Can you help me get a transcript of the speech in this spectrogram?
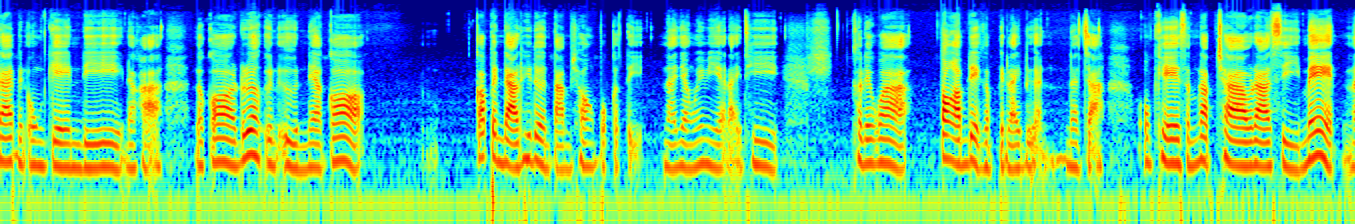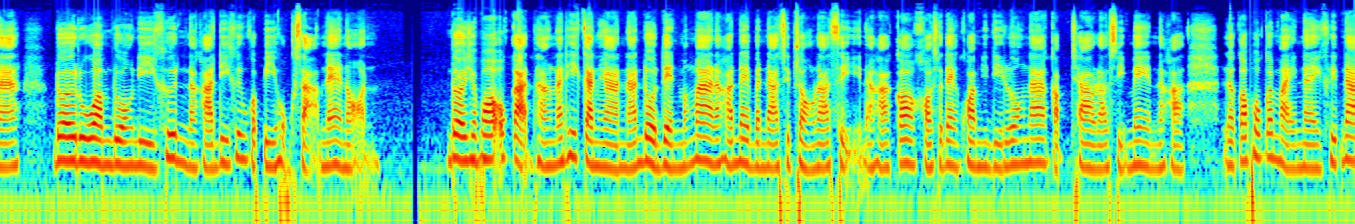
ได้เป็นองค์เกณฑ์ดีนะคะ แล้วก็เรื่องอื่นๆเนี่ยก็ก็เป็นดาวที่เดินตามช่องปกตินะยังไม่มีอะไรที่เขาเรียกว่าต้องอัปเดตกันเป็นรายเดือนนะจ๊ะโอเคสำหรับชาวราศีเมษนะโดยรวมดวงดีขึ้นนะคะ ดีขึ้นกว่าปี 63 แน่นอน โดยเฉพาะโอกาสทางหน้าที่การงานนะโดดเด่นมากๆนะคะในบรรดา 12 ราศีนะคะ ก็ขอแสดงความยินดีล่วงหน้ากับชาวราศีเมษนะคะ แล้วก็พบกันใหม่ในคลิปหน้า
